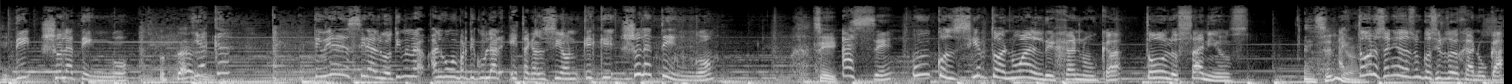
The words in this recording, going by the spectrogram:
sí. de Yo la tengo. Y acá te voy a decir algo, tiene una- algo muy particular esta canción, que es que Yo la tengo Sí. hace un concierto anual de Hanukkah todos los años. ¿En serio? Todos los años hace un concierto de Hanukkah.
